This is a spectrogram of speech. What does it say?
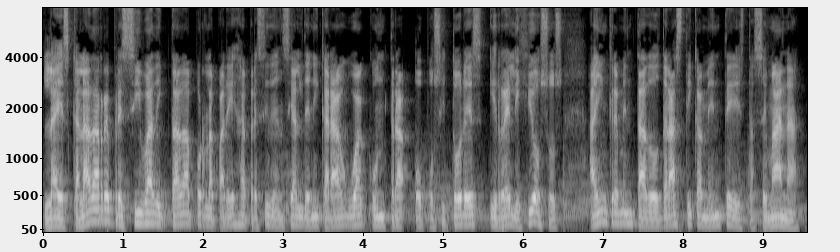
La escalada represiva dictada por la pareja presidencial de Nicaragua contra opositores y religiosos ha incrementado drásticamente esta semana.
